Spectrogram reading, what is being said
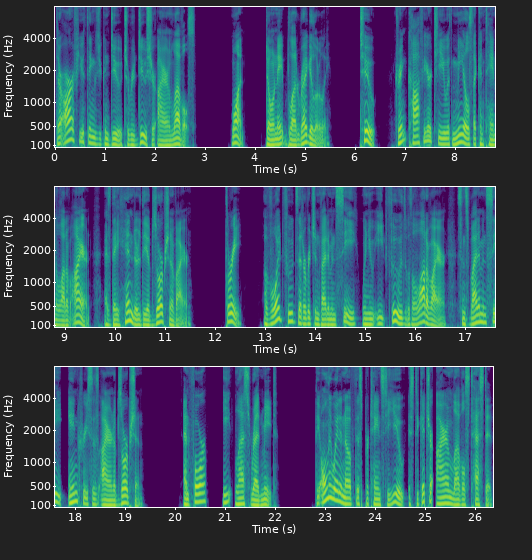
there are a few things you can do to reduce your iron levels. 1. Donate blood regularly. 2. Drink coffee or tea with meals that contain a lot of iron, as they hinder the absorption of iron. 3. Avoid foods that are rich in vitamin C when you eat foods with a lot of iron, since vitamin C increases iron absorption. And 4. Eat less red meat. The only way to know if this pertains to you is to get your iron levels tested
